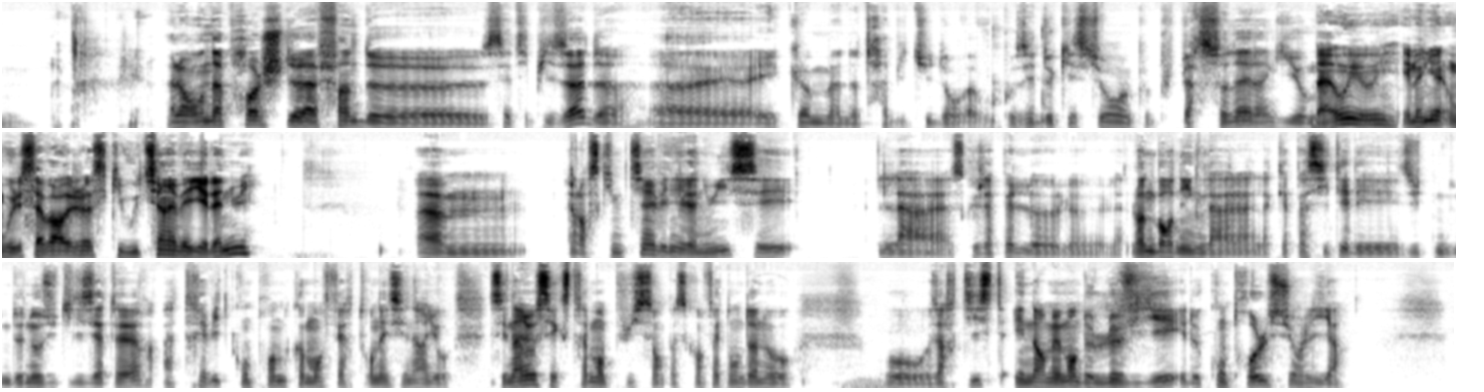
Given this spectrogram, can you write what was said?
Alors, on approche de la fin de cet épisode, euh, et comme à notre habitude, on va vous poser deux questions un peu plus personnelles, hein, Guillaume. Bah oui, oui. Emmanuel, on voulait savoir déjà ce qui vous tient éveillé la nuit. Euh, alors, ce qui me tient éveillé la nuit, c'est la, ce que j'appelle le- le- la- l'onboarding, la, la- la capacité des, de nos utilisateurs à très vite comprendre comment faire tourner scénario. Scénario, c'est extrêmement puissant parce qu'en fait, on donne aux, aux artistes énormément de leviers et de contrôle sur l'IA.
